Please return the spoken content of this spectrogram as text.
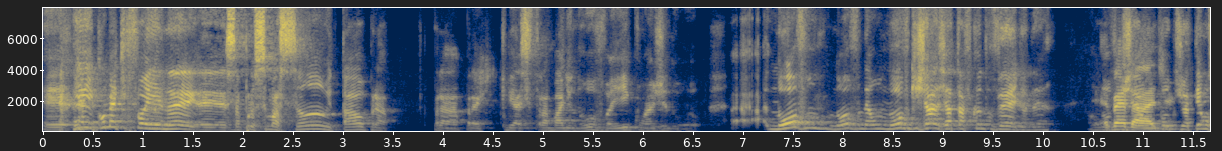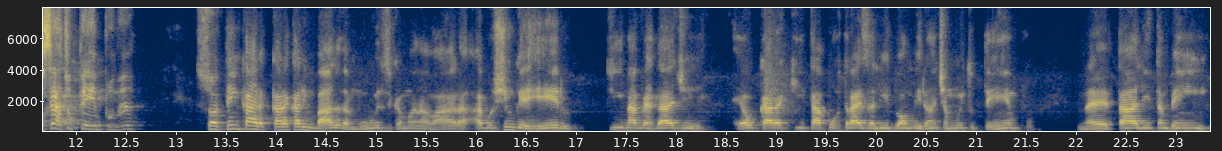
É, e aí, como é que foi né, essa aproximação e tal para criar esse trabalho novo aí com a Genu? Novo, novo, né? Um novo que já, já tá ficando velho, né? Um é verdade. Já, já, tem um certo tempo, né? Só tem cara, cara carimbada da música, Manauara, Agostinho Guerreiro, que na verdade é o cara que está por trás ali do Almirante há muito tempo, né? Tá ali também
